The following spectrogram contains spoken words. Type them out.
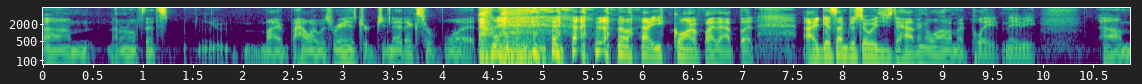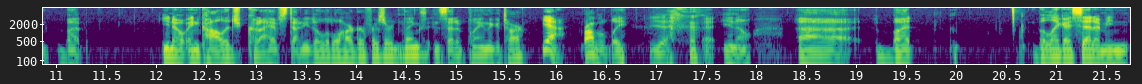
um, I don't know if that's by how I was raised or genetics or what. I don't know how you quantify that, but I guess I'm just always used to having a lot on my plate, maybe. Um, but you know, in college, could I have studied a little harder for certain things instead of playing the guitar? Yeah, probably. yeah, Uh, you know, uh, but but like I said, I mean,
